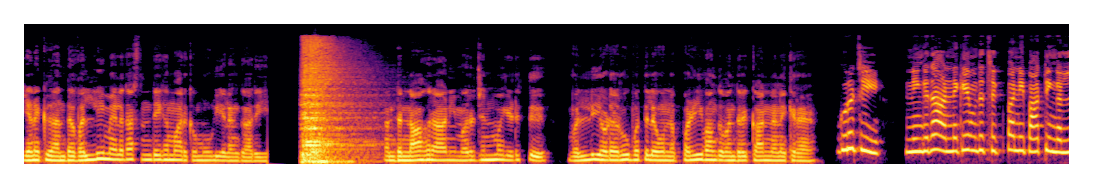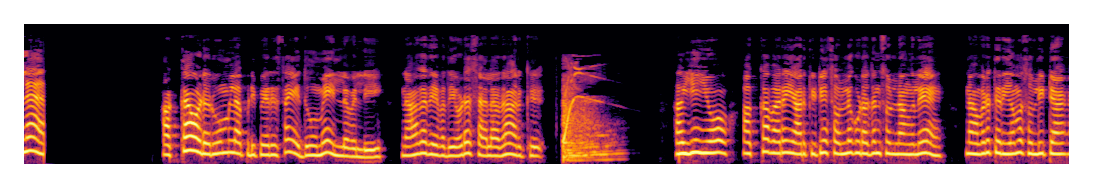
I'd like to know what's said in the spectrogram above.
எனக்கு அந்த வள்ளி மேலதான் சந்தேகமா இருக்கு மூலி அலங்காரி. அந்த நாகராணி மறுஜன்மம் எடுத்து வள்ளியோட ரூபத்துல உன்னை பழி வாங்க வந்திருக்கான்னு நினைக்கிறேன். குருஜி நீங்க தான் அன்னைக்கே வந்து செக் பண்ணி பாத்தீங்கல்ல அக்காவோட ரூம்ல அப்படி பெருசா எதுவுமே இல்லை வள்ளி. நாகதேவதையோட சிலை தான் இருக்கு. ஐயையோ அக்கா வர யார்கிட்டயும் சொல்லக்கூடாதுன்னு சொன்னாங்களே. நான் வர தெரியாம சொல்லிட்டேன்.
